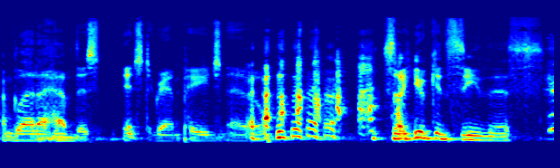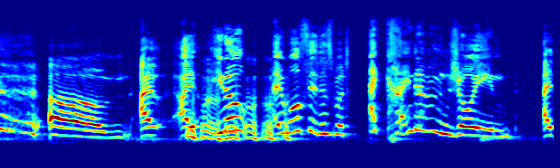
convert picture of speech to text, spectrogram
I'm glad I have this Instagram page now, so you can see this. Um, I, I, you know, I will say this much: I kind of enjoying. I,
